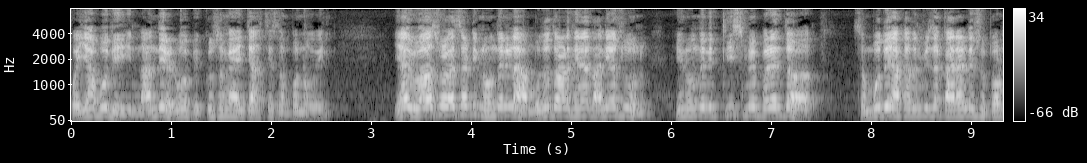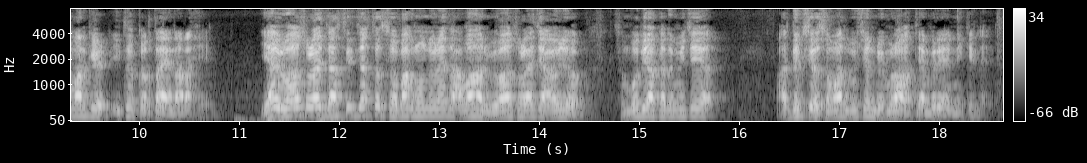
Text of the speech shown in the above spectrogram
पय्याबोधी नांदेड व भिक्खूसंघ यांच्या हस्ते संपन्न होईल. या विवाह सोहळ्यासाठी नोंदणीला मुदतवाढ देण्यात आली असून ही नोंदणी तीस मे पर्यंत संबोधी अकादमीचं कार्यालय सुपर मार्केट इथं करता येणार आहे. या विवाह सोहळ्यात जास्तीत जास्त सहभाग नोंदवण्याचं आवाहन विवाह सोहळ्याचे आयोजक संबोधी अकादमीचे अध्यक्ष समाजभूषण भीमराव हत्यामिरे यांनी केले आहे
